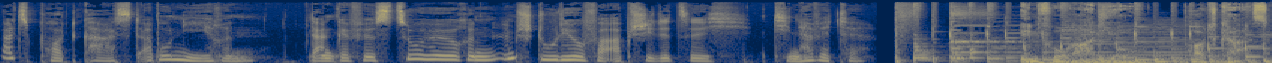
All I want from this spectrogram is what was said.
als Podcast abonnieren. Danke fürs Zuhören. Im Studio verabschiedet sich Tina Witte. Inforadio Podcast.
